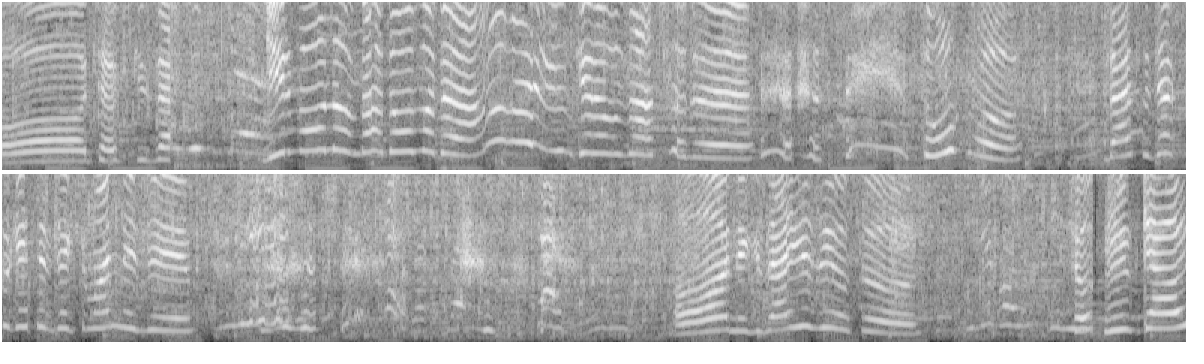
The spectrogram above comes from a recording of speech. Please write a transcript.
Oo çok güzel. Girme oğlum daha dolmadı. Ay rüzgar havuza atladı. Soğuk mu? Ben sıcak su getirecektim anneciğim. Aa ne güzel yüzüyorsun. Çok rüzgar.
